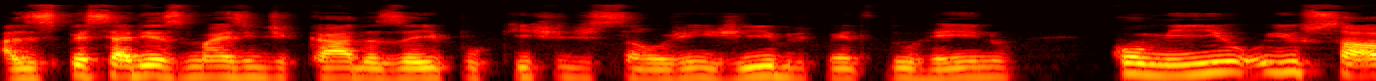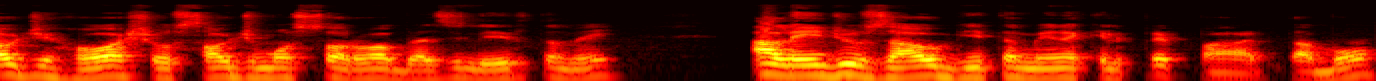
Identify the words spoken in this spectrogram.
As especiarias mais indicadas aí para o Kishad são o gengibre, pimenta do reino, cominho e o sal de rocha, ou sal de Mossoró brasileiro também, além de usar o ghee também naquele preparo, tá bom?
